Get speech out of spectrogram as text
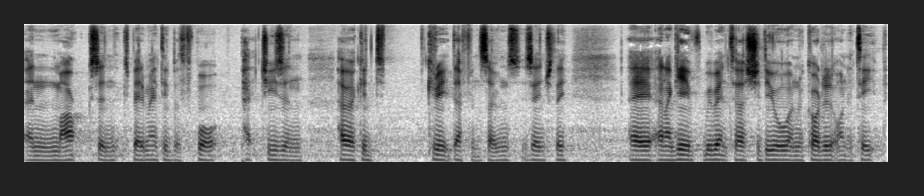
and marks and experimented with what pitches and how I could create different sounds essentially. Uh, and I gave we went to a studio and recorded it on a tape.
